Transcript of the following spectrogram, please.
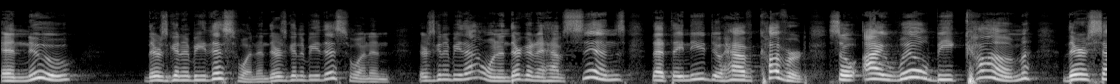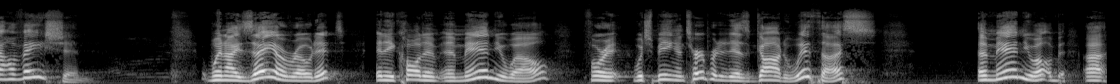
and knew there's going to be this one, and there's going to be this one, and there's going to be that one, and they're going to have sins that they need to have covered. So I will become their salvation. When Isaiah wrote it, and he called him Emmanuel, for it, which being interpreted as God with us, Emmanuel, uh,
